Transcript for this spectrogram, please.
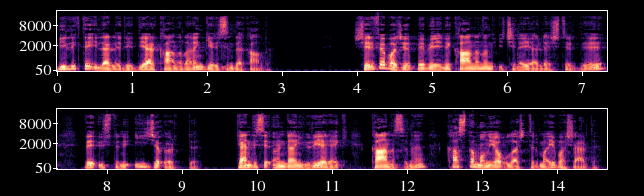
birlikte ilerlediği diğer kanıların gerisinde kaldı. Şerife bacı bebeğini kanının içine yerleştirdi ve üstünü iyice örttü. Kendisi önden yürüyerek kanısını Kastamonu'ya ulaştırmayı başardı.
